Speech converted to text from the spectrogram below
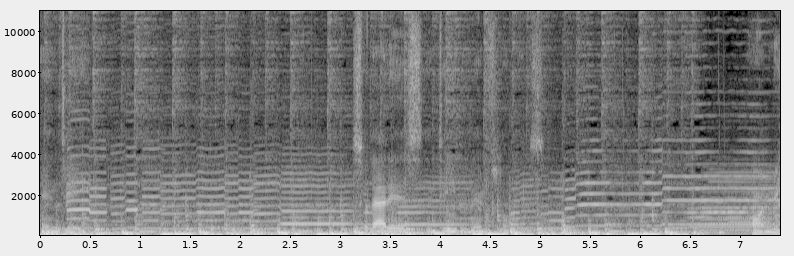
indeed. So that is indeed an influence on me.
